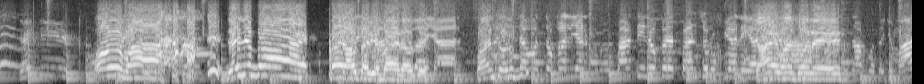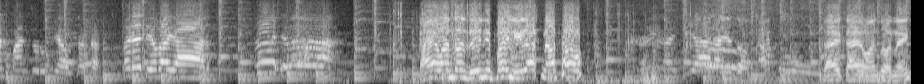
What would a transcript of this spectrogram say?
ઓ ભાઈ જયદેવભાઈ બહાર આવતા રહ્યા બહાર આવતા રહ્યા. પાંચસો રૂપિયા પાર્ટી નો કરે પાંચસો રૂપિયા નહીં કાંઈ વાંધો નહીં. માન પાંચસો રૂપિયા આવતા હતા અરે દેવા યાર અરે દેવા કાંઈ વાંધો નહીં જયદીપભાઈ નિરાશ ના થાવ યાર આયે તો કાંઈ કાંઈ વાંધો નહીં.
